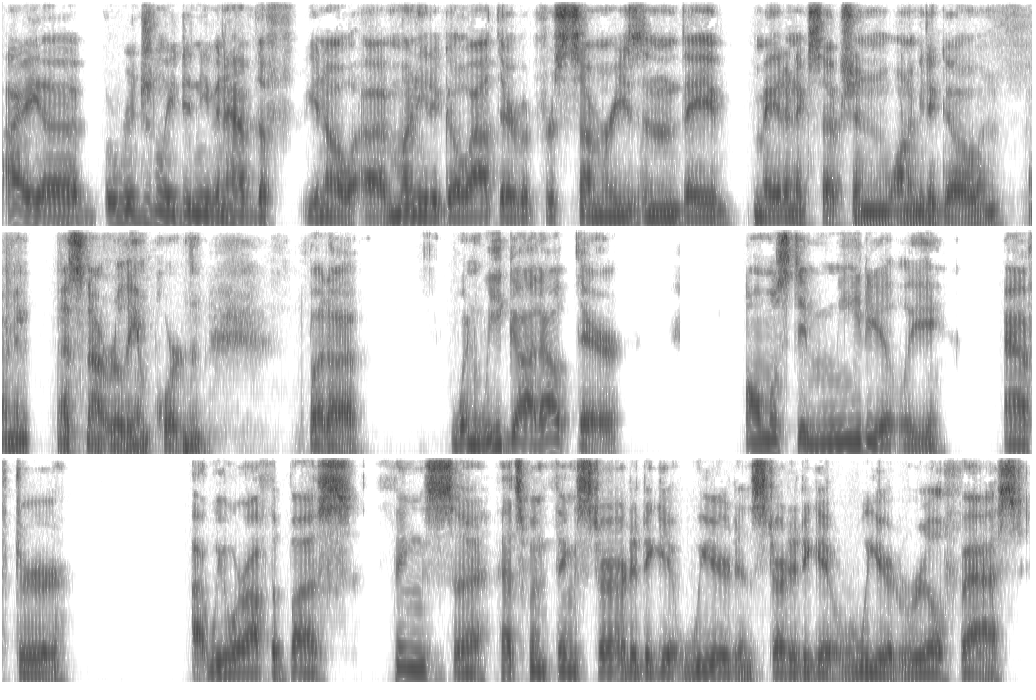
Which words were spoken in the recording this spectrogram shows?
I uh, originally didn't even have the you know uh, money to go out there, but for some reason they made an exception, and wanted me to go, and I mean that's not really important. But uh, when we got out there, almost immediately after uh, we were off the bus, things uh, that's when things started to get weird and started to get weird real fast.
